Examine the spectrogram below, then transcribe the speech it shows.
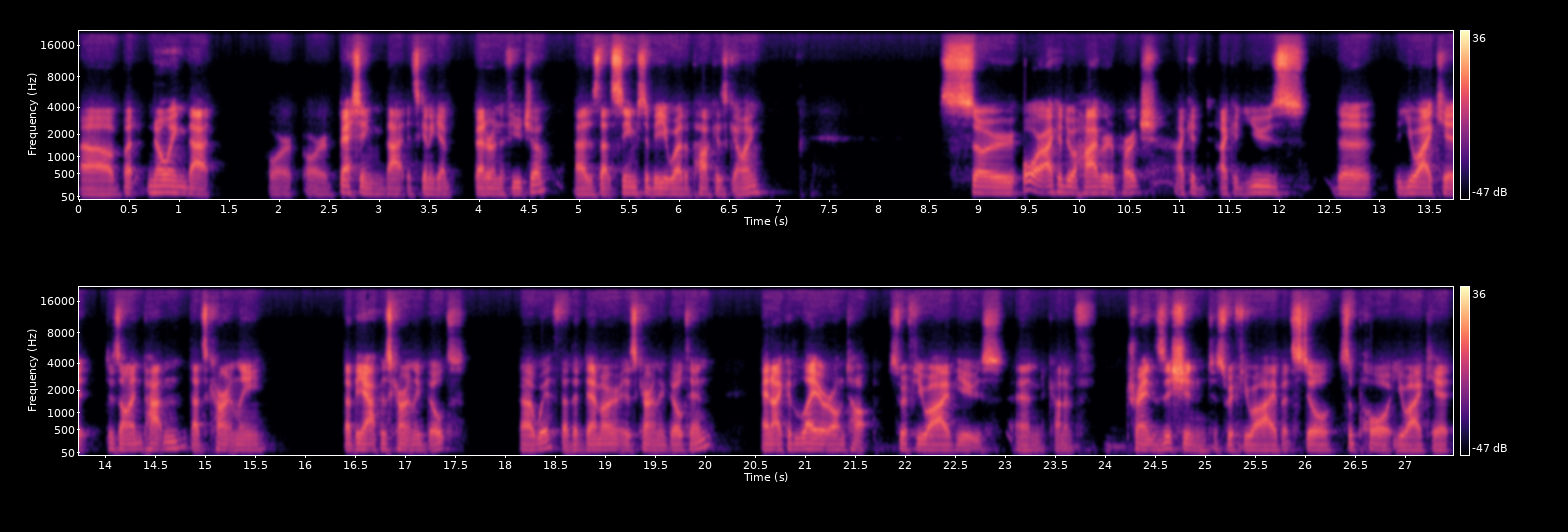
uh, but knowing that or or betting that it's going to get better in the future, as that seems to be where the puck is going. So, or I could do a hybrid approach. I could I could use the the UIKit design pattern that's currently that the app is currently built uh, with, that the demo is currently built in, and I could layer on top Swift UI views and kind of transition to Swift UI, but still support UIKit,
